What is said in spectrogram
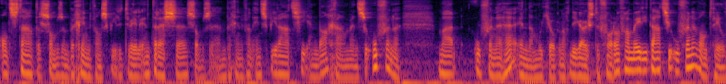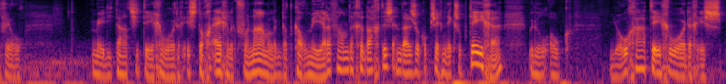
ontstaat er soms een begin van spirituele interesse, soms een begin van inspiratie. En dan gaan mensen oefenen. Maar oefenen, hè, en dan moet je ook nog de juiste vorm van meditatie oefenen, want heel veel meditatie tegenwoordig is toch eigenlijk voornamelijk dat kalmeren van de gedachten. En daar is ook op zich niks op tegen. Ik bedoel, ook yoga tegenwoordig is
